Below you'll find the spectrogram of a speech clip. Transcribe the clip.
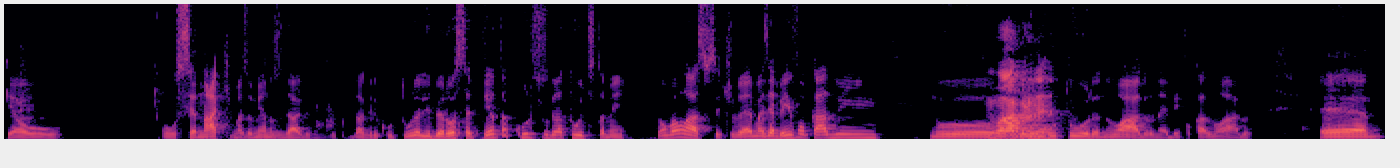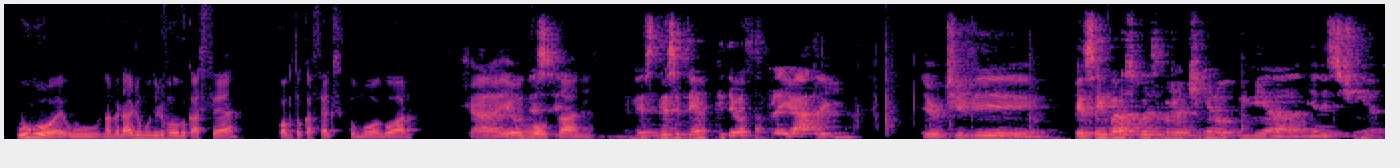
que é o, o Senac, mais ou menos, da, da agricultura, liberou 70 cursos gratuitos também. Então vamos lá, se você tiver, mas é bem focado em no, no agro, né? Cultura, no agro, né? Bem focado no agro. É, Hugo, o, na verdade o Munir falou do café. Qual que é o teu café que você tomou agora? Cara, eu Vamos nesse, voltar, né? Nesse, nesse tempo que deu essa freada aí, eu tive. Pensei em várias coisas que eu já tinha no minha, minha listinha.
